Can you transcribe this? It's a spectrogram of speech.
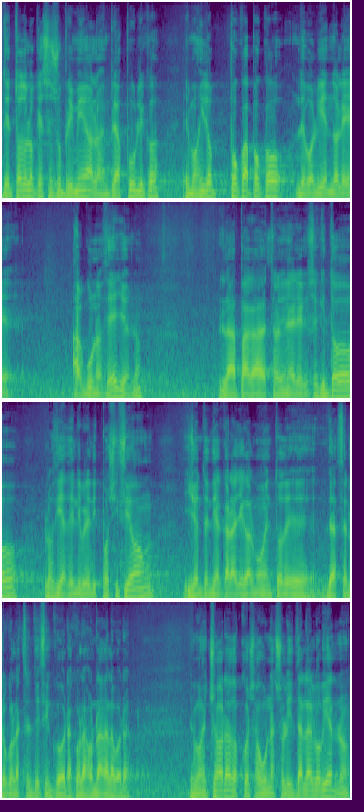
de todo lo que se suprimió a los empleados públicos, hemos ido poco a poco devolviéndole algunos de ellos, ¿no? La paga extraordinaria que se quitó, los días de libre disposición, y yo entendía que ahora llega el momento de, hacerlo con las 35 horas, con la jornada laboral. Hemos hecho ahora dos cosas. Una, solicitarle al Gobierno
